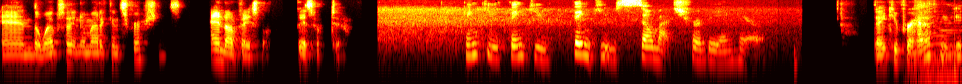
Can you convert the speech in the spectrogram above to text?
and the website Nomadic Inscriptions, and on Facebook. Facebook too. Thank you, thank you, thank you so much for being here. Thank you for having me.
